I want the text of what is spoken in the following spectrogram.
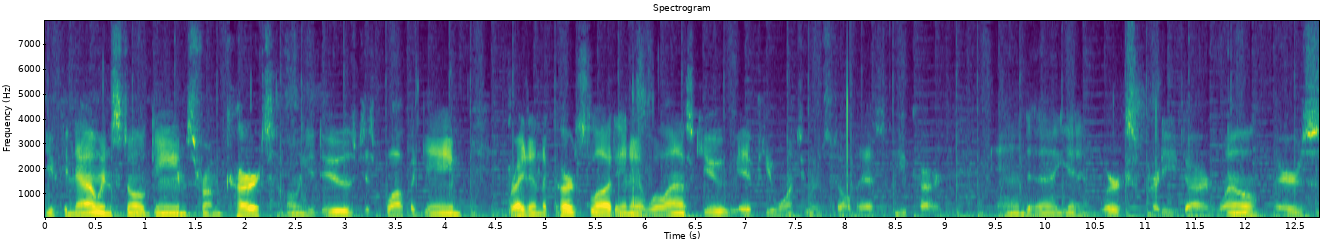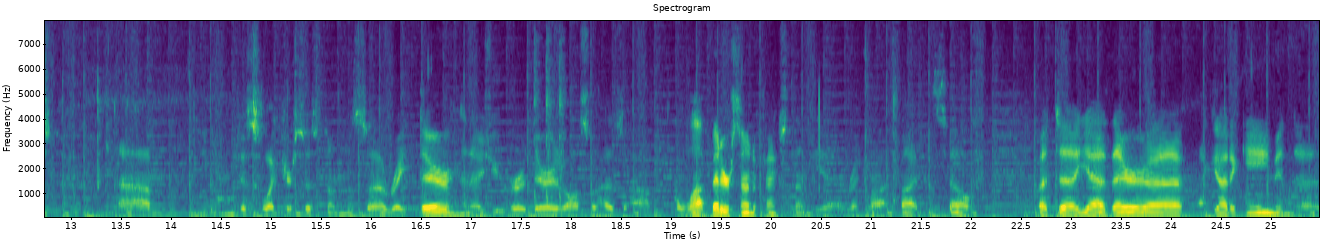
You can now install games from cart. All you do is just plop a game right in the cart slot and it will ask you if you want to install the SD card. And uh, yeah, it works pretty darn well. There's, um, you can just select your systems uh, right there, and as you heard there, it also has um, a lot better sound effects than the uh, Retron 5 itself. But uh, yeah, there uh, I got a game in the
